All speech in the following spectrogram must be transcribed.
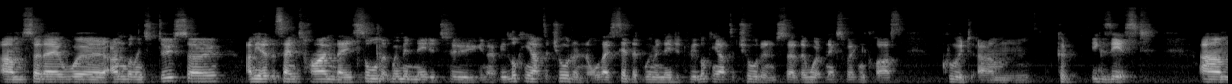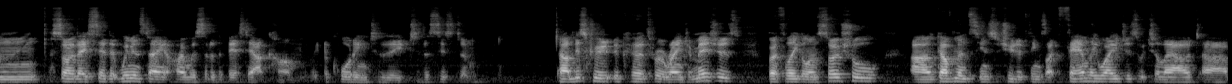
um, so they were unwilling to do so. I mean, at the same time, they saw that women needed to, you know, be looking after children, or they said that women needed to be looking after children so the next working class could um, could exist. Um, so they said that women staying at home was sort of the best outcome according to the to the system. Um, this occurred through a range of measures, both legal and social. Uh, governments instituted things like family wages, which allowed uh,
